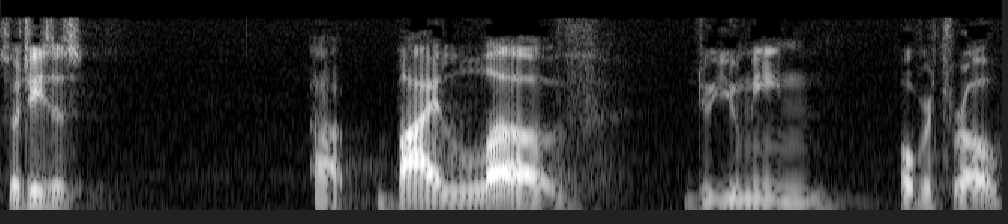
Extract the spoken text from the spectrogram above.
So, Jesus, uh, by love, do you mean overthrow?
